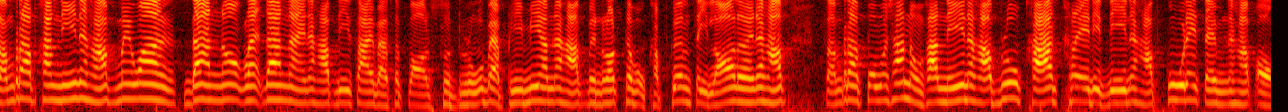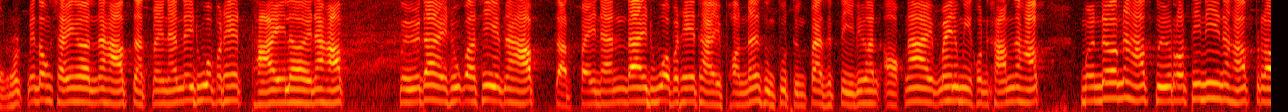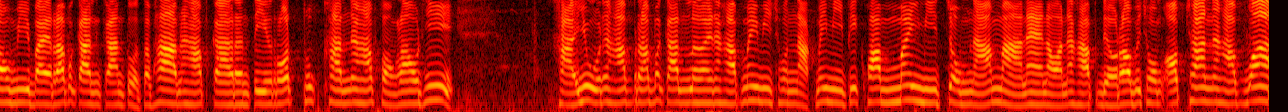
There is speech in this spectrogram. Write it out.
สำหรับคันนี้นะครับ ไม่ว่าด้านนอกและด้านในนะครับ ดีไซน์แบบสปอร์ตสุดหรูแบบพรีเมียมนะครับ เป็นรถระบบขับเคลื่อน 4 ล้อเลยนะครับสำหรับโปรโมชั่นของคันนี้นะครับ ลูกค้าเครดิตดีนะครับ กู้ได้เต็มนะครับ ออกรถไม่ต้องใช้เงินนะครับ จัดไปนั้นได้ทั่วประเทศไทยเลยนะครับ ซื้อได้ทุกอาชีพนะครับ จัดไปนั้นได้ทั่วประเทศไทย ผ่อนได้สูงสุดถึง 84 เดือน ออกง่าย ไม่ต้องมีคนค้ำนะครับ เหมือนเดิมนะครับ ซื้อรถที่นี่นะครับ เรามีใบรับประกันการตรวจสภาพนะครับ การันตีรถทุกคันนะครับของเราที่ขายอยู่นะครับ รับประกันเลยนะครับ ไม่มีชนหนัก ไม่มีพลิกคว่ำไม่มีจมน้ำมาแน่นอนนะครับ เดี๋ยวเราไปชมออปชันนะครับว่า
